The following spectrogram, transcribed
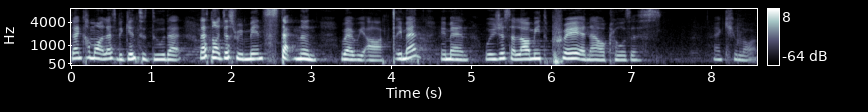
then come on, let's begin to do that. Let's not just remain stagnant where we are. Amen? Amen. Will you just allow me to pray and I'll close this? Thank you, Lord.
